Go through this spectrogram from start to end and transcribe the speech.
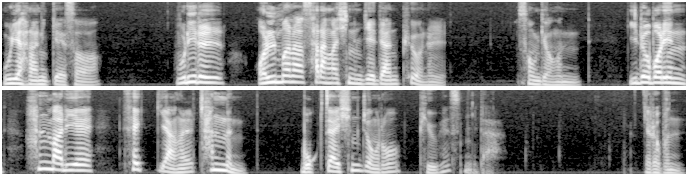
우리 하나님께서 우리를 얼마나 사랑하시는지에 대한 표현을 성경은 잃어버린 한 마리의 새끼 양을 찾는 목자의 심정으로 비유했습니다. 여러분,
